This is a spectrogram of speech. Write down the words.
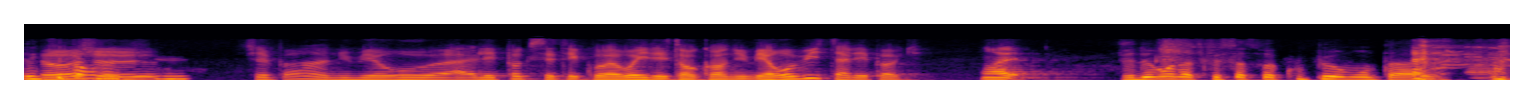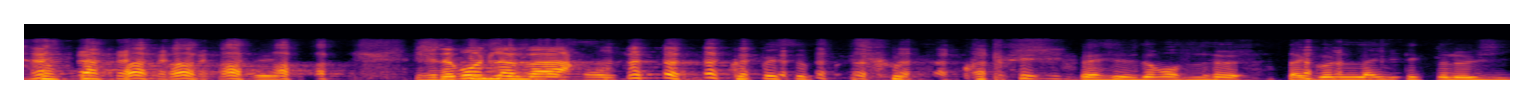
non, je, je sais pas, un numéro à l'époque c'était quoi? Ouais, il était encore numéro 8 à l'époque. Ouais. Je demande à ce que ça soit coupé au montage. je demande la barre. je demande le, la Gold Line technologie.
